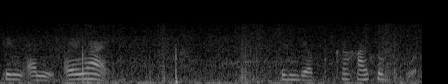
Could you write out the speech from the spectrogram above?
เป็นอันง่ายๆเป็นแบบคล้ายๆคนสวย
